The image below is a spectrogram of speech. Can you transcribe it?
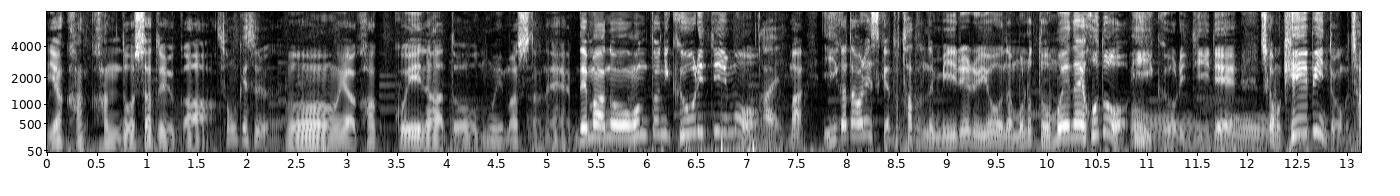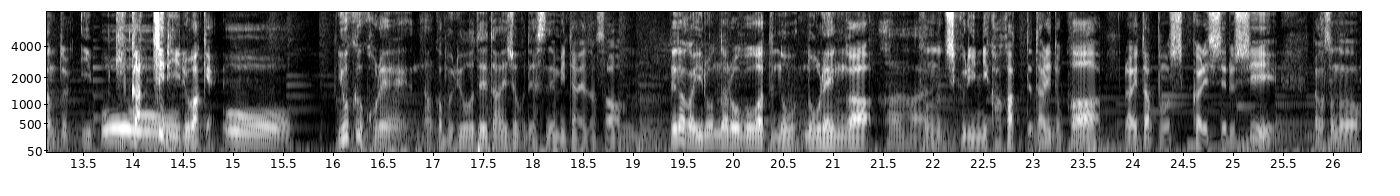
いやか感動したというか。尊敬するよね。うん。いやかっこいいなと思いましたね。でまああの本当にクオリティも、はい。まあ言い方悪いですけどただで見れるようなものと思えないほどいいクオリティおでー。しかも警備員とかもちゃんとがっちりいるわけよくこれなんか無料で大丈夫ですねみたいなさ、ー、うん。でなんかいろんなロゴがあってののれんがはいはい。その竹林にかかってたりとかライトアップもしっかりしてるしなんかその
